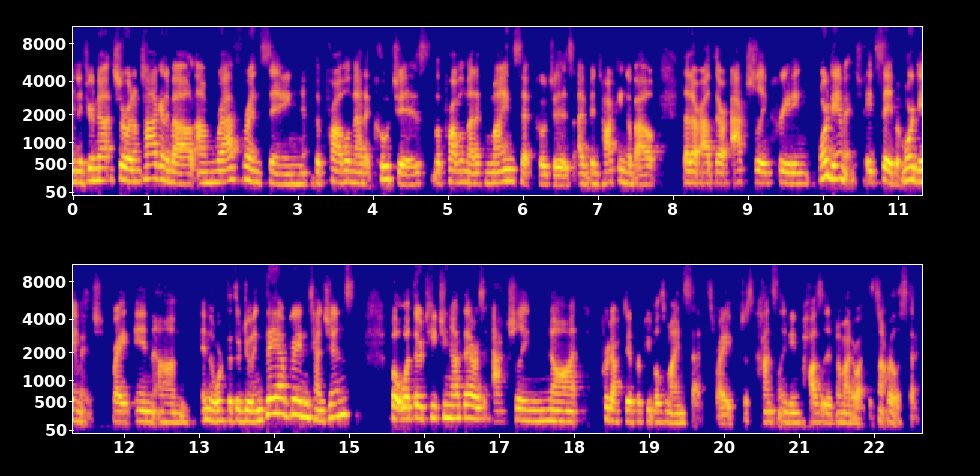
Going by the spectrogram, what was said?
and if you're not sure what I'm talking about, I'm referencing the problematic coaches, the problematic mindset coaches I've been talking about that are out there actually creating more damage. I'd say, but more damage, right? In um, in the work that they're doing, they have great intentions, but what they're teaching out there is actually not productive for people's mindsets, right? Just constantly being positive no matter what. It's not realistic.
